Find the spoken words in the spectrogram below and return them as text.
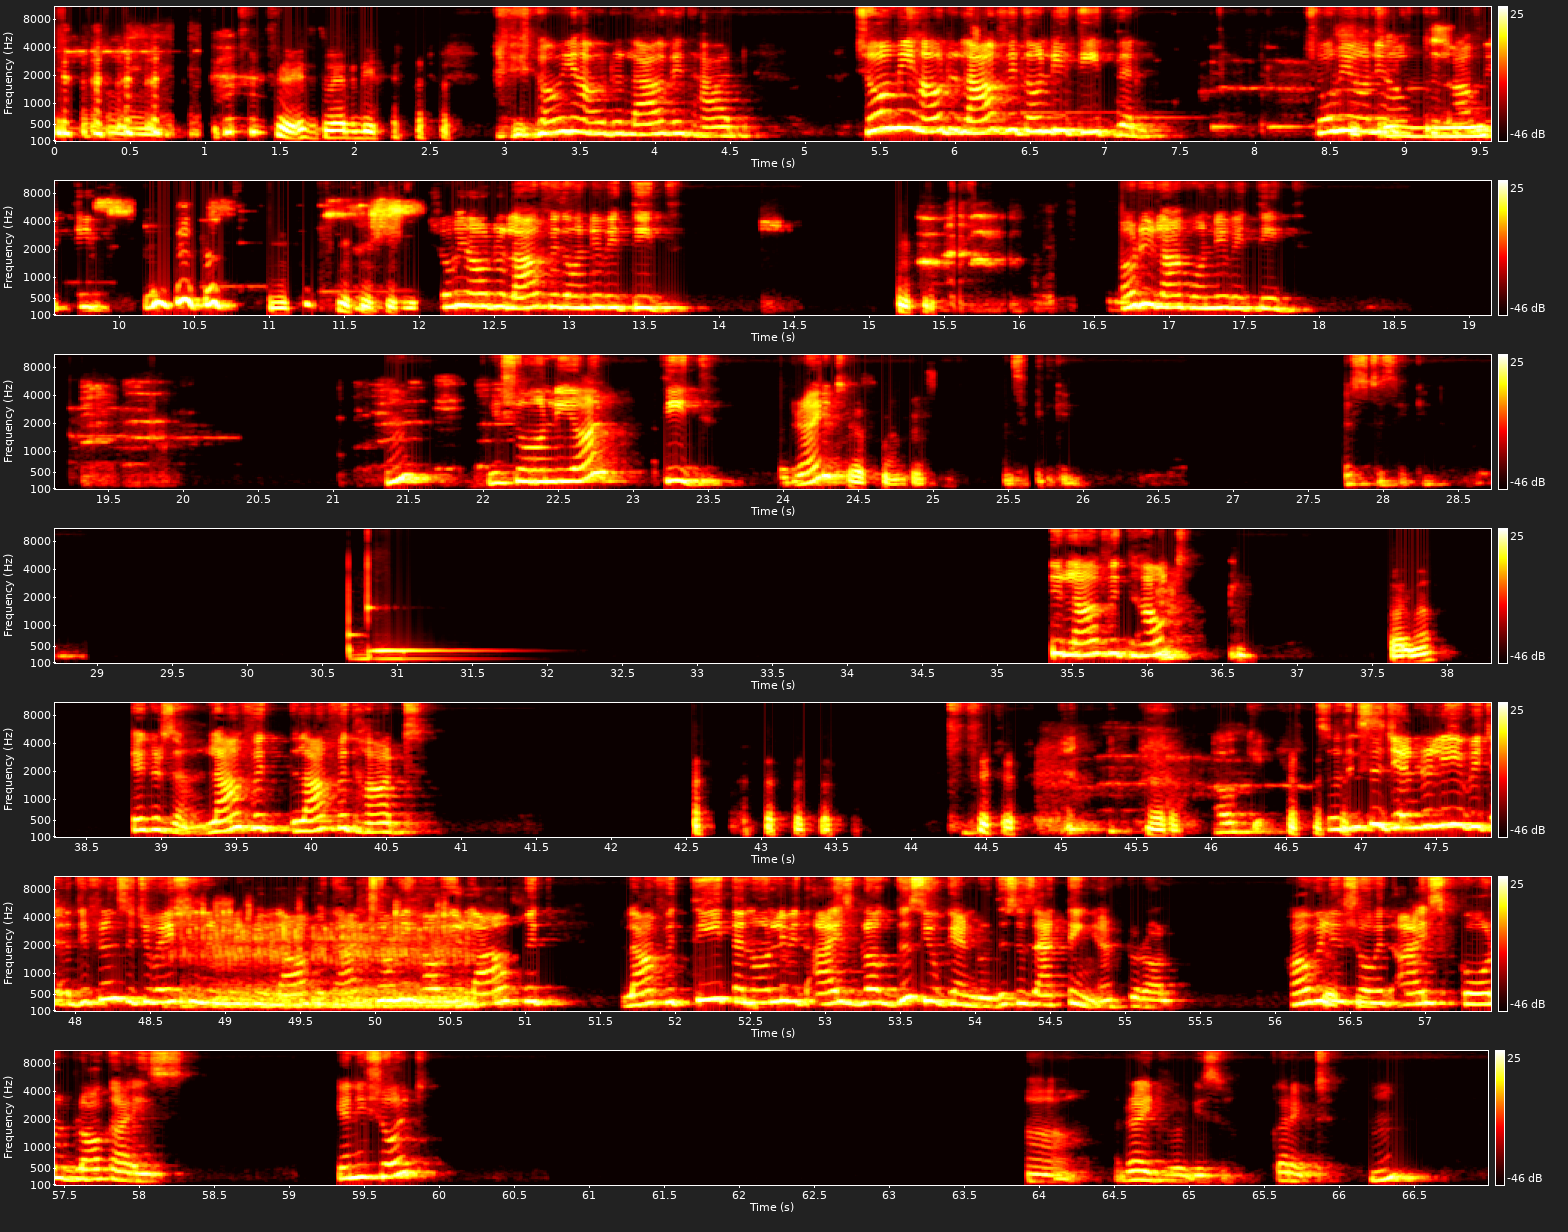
it's very difficult. show me how to laugh with heart. Show me how to laugh with only teeth then. Show me only how to laugh with teeth. Show me how to laugh with only with teeth. How do you laugh only with teeth? Hmm? You show only your teeth, right? Yes, ma'am. Yes. One second. Just a second. Laugh with heart? Sorry, ma'am. Sir. Laugh with laugh with heart. Okay. So this is generally which a different situation in which you laugh with heart. Show me how you laugh with laugh with teeth and only with eyes blocked. This you can do. This is acting after all. How will you show with eyes cold, block eyes? Can you show it? Ah, right, Varghese. Correct. Hmm?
